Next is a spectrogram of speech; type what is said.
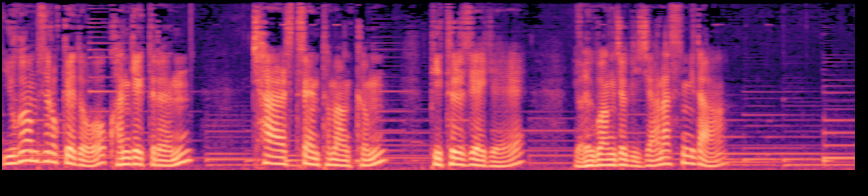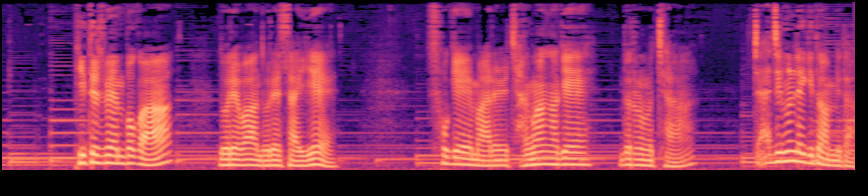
유감스럽게도 관객들은 찰스 트렌터만큼 비틀즈에게 열광적이지 않았습니다. 비틀즈 멤버가 노래와 노래 사이에 소개의 말을 장황하게 늘어놓자 짜증을 내기도 합니다.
